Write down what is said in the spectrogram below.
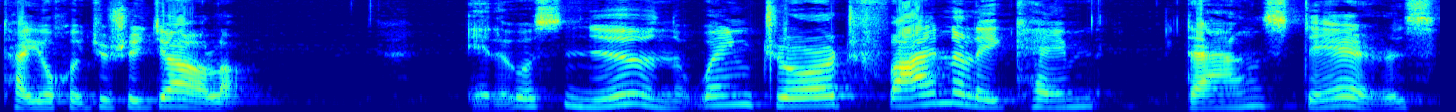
他又回去睡觉了。It was noon when George finally came downstairs。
